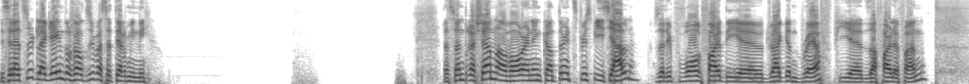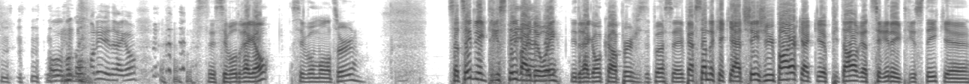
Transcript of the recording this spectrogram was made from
Et c'est là-dessus que la game d'aujourd'hui va se terminer. La semaine prochaine, on va avoir un encounter un petit peu spécial. Vous allez pouvoir faire des euh, Dragon Breath puis euh, des affaires le fun. On va contrôler les dragons. C'est vos dragons, c'est vos montures. Ça tire de l'électricité, by the way, les dragons copper, je sais pas, c'est personne qui a catché. J'ai eu peur quand que Peter a tiré de l'électricité que...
